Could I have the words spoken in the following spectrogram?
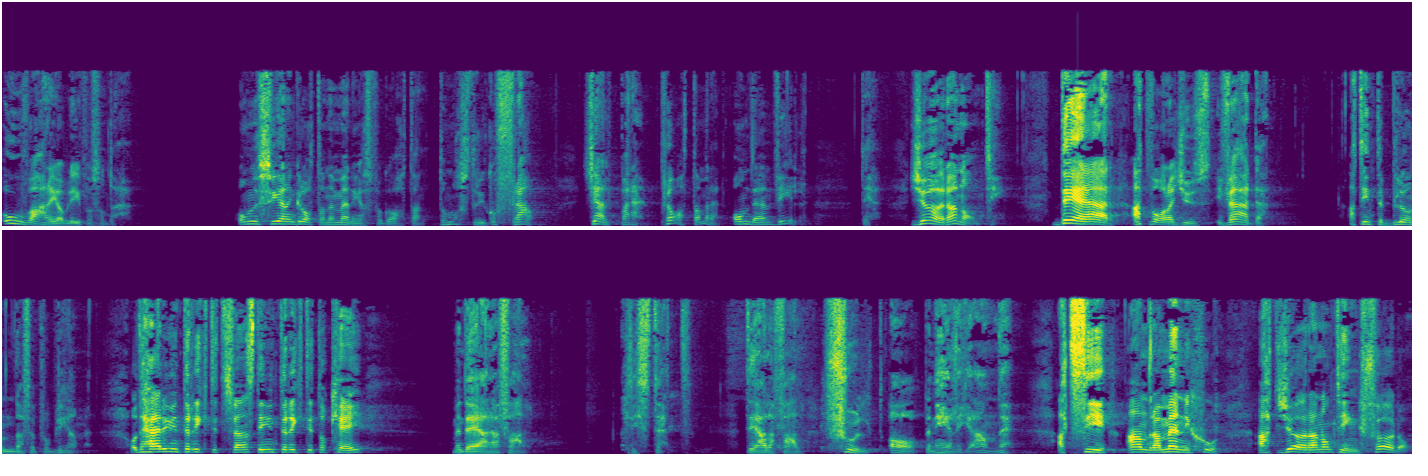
Oh vad arg jag blir på sånt där. Om du ser en gråtande människa på gatan, då måste du gå fram, hjälpa den, prata med den om den vill det. Göra någonting. Det är att vara ljus i världen. Att inte blunda för problemen. Och det här är ju inte riktigt svenskt, det är inte riktigt okej. Okay, men det är i alla fall kristet. Det är i alla fall fullt av den helige ande. Att se andra människor, att göra någonting för dem.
